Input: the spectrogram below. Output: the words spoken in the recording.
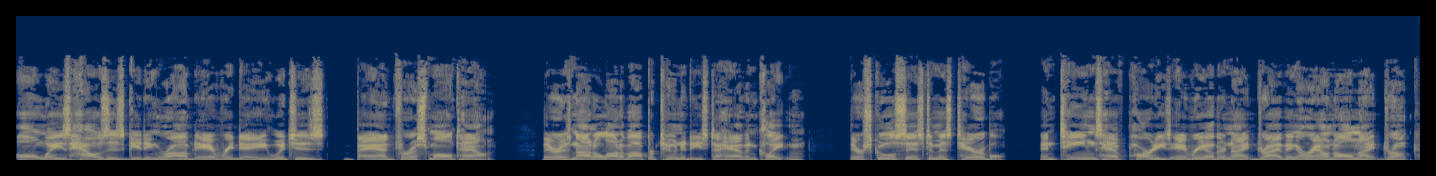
always houses getting robbed every day, which is bad for a small town. There is not a lot of opportunities to have in Clayton. Their school system is terrible, and teens have parties every other night driving around all night drunk.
